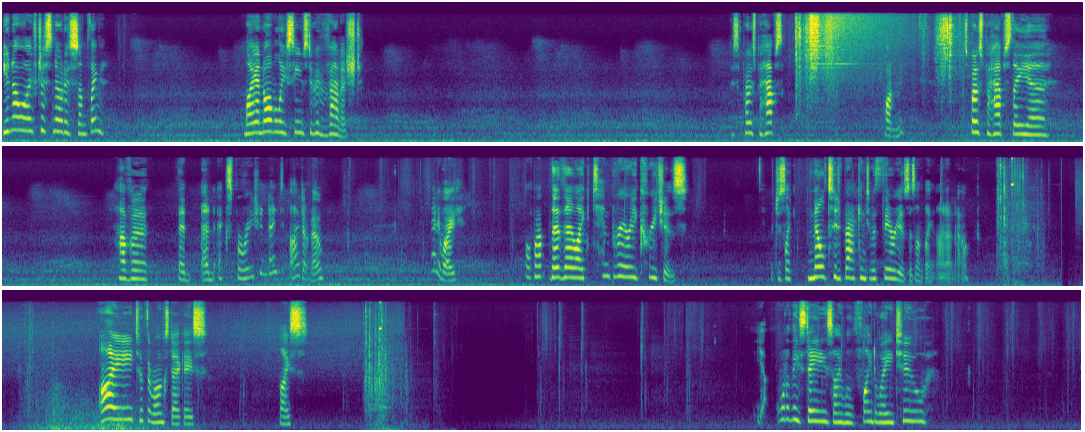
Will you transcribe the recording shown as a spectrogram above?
You know, I've just noticed something. My anomaly seems to have vanished. I suppose perhaps... Pardon me. I suppose perhaps they, uh... Have a... An, an expiration date? I don't know. Anyway. Or perhaps they're, they're like temporary creatures. Which is like melted back into Aetherius or something. I don't know. I took the wrong staircase. Nice. Yeah, one of these days I will find a way to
